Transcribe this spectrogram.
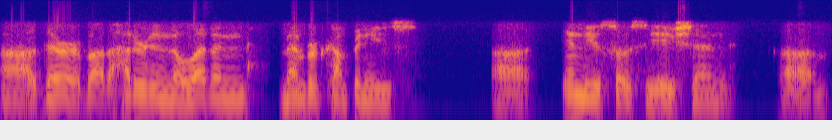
uh, there are about 111 member companies uh, in the association um,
